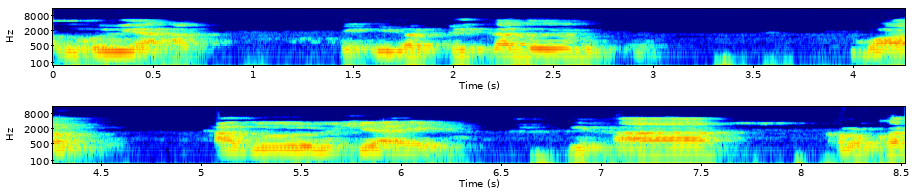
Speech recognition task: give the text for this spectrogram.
अनुभवी आहात. ते इलेक्ट्रिकल बॉन्ड हा जो विषय आहे की हा खरोखर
